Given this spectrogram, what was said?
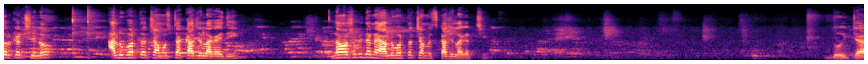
দরকার ছিল। আলু ভর্তার চামচটা কাজে লাগাই দিই। না, অসুবিধা নেই, আলু ভর্তার চামচ কাজে লাগাচ্ছি। দুইটা।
